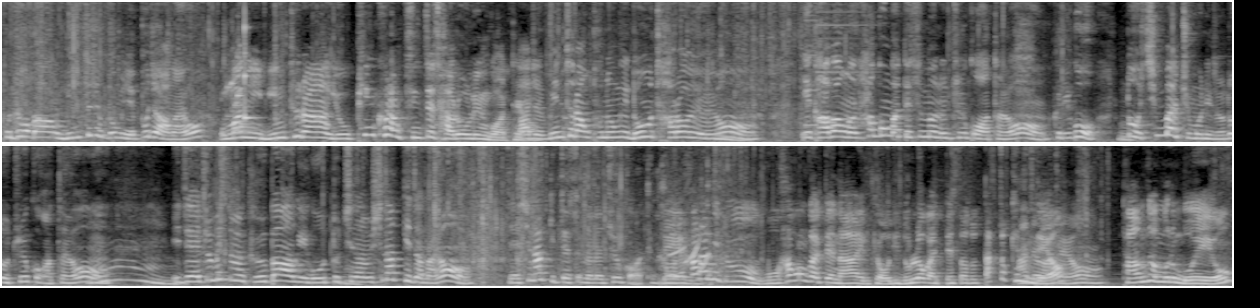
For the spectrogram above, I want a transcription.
보조 가방 민트색 너무 예쁘지 않아요? 엄마는 이 민트랑 요 핑크랑 진짜 잘 어울리는 것 같아요. 맞아요. 민트랑 분홍이 너무 잘 어울려요. 이 가방은 학원 갈 때 쓰면 좋을 것 같아요. 그리고 또 신발 주머니 넣어도 좋을 것 같아요. 음. 이제 좀 있으면 겨울방학이고 또 지나면 신학기잖아요. 이제 신학기 때 쓰면 좋을 것 같은 네, 가방입니다. 하람이도 뭐 학원 갈 때나 이렇게 어디 놀러 갈 때 써도 딱 좋겠는데요. 맞아요, 맞아요. 다음 선물은 뭐예요?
